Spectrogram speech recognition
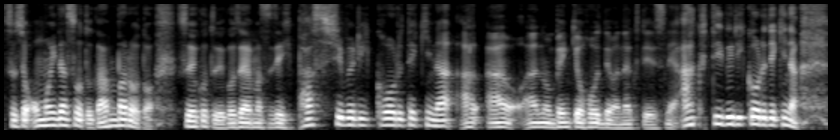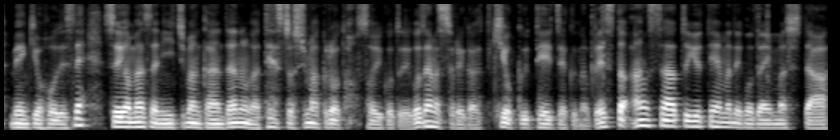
そして思い出そうと頑張ろうと。そういうことでございます。ぜひパッシブリコール的なああの勉強法ではなくてですね、アクティブリコール的な勉強法ですね。それがまさに一番簡単なのがテストしまくろうと。そういうことでございます。それが記憶定着のベストアンサーというテーマでございました。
